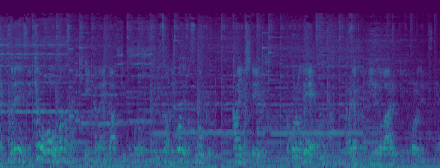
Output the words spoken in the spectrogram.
はい、それでですね今日大野さんに来ていただいたっていうところがですね実は猫背とすごく関与しているところで大野さんの活躍のフィールドがあるっていうところでですね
